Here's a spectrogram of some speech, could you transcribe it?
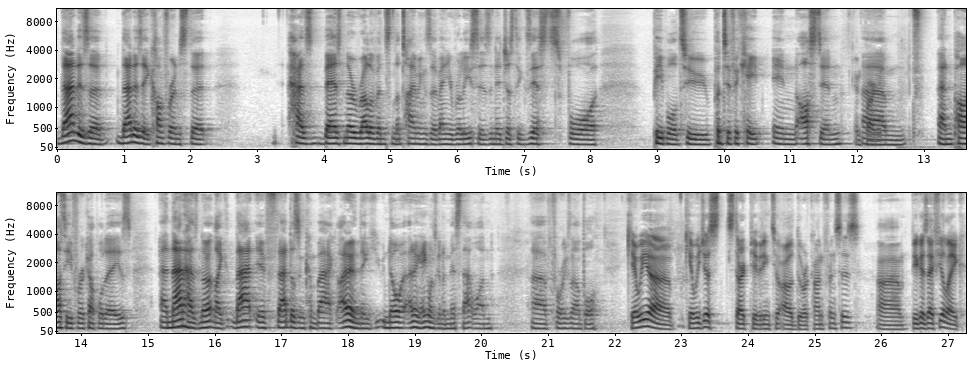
that is a that is a conference that has bears no relevance in the timings of any releases and it just exists for people to pontificate in Austin And party. um, and party for a couple of days. And that has no like that. If that doesn't come back, I don't think you know. I don't think anyone's going to miss that one. Uh, for example, Can we uh can we just start pivoting to outdoor conferences? Um, because I feel like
